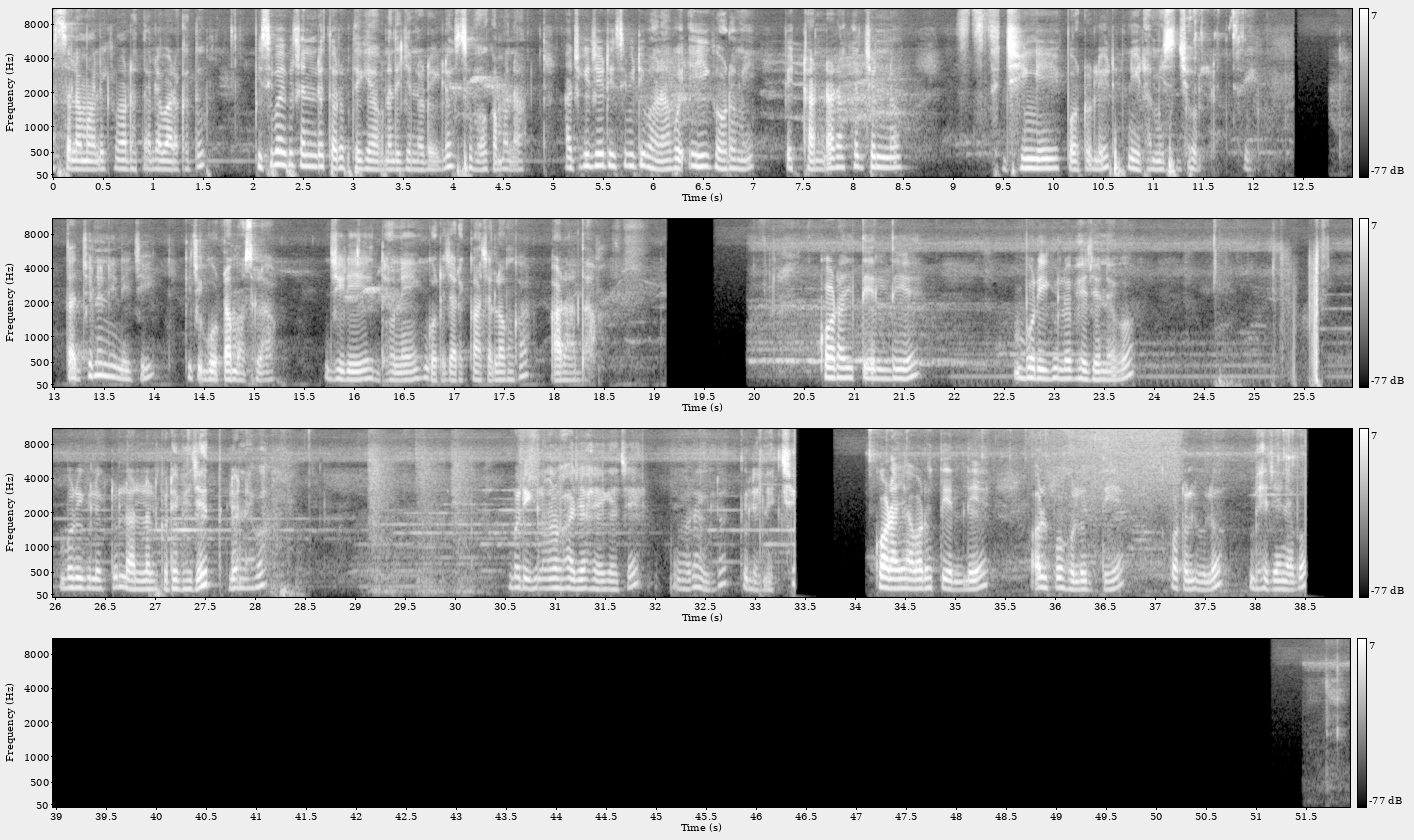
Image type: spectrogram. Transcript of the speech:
আসসালামু আলাইকুম রহমতুল্লাহ বারাকাতু পিসি বাইবি চ্যানেলের তরফ থেকে আপনাদের জন্য রইল শুভকামনা। আজকে যে রেসিপিটি বানাবো এই গরমে পেট ঠান্ডা রাখার জন্য, ঝিঙে, পটলের নিরামিষ ঝোল। তার জন্য নিয়ে নিয়েছি কিছু গোটা মশলা, জিরে, ধনে, গোটা চারে কাঁচা লঙ্কা আর আদা। কড়াই তেল দিয়ে বড়িগুলো ভেজে নেব। বড়িগুলো একটু লাল লাল করে ভেজে তুলে নেব। বড়িগুলো আমার ভাজা হয়ে গেছে। এবার এগুলো তুলে নিচ্ছি। কড়াই আবারও তেল দিয়ে, অল্প হলুদ দিয়ে পটলগুলো ভেজে নেব।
